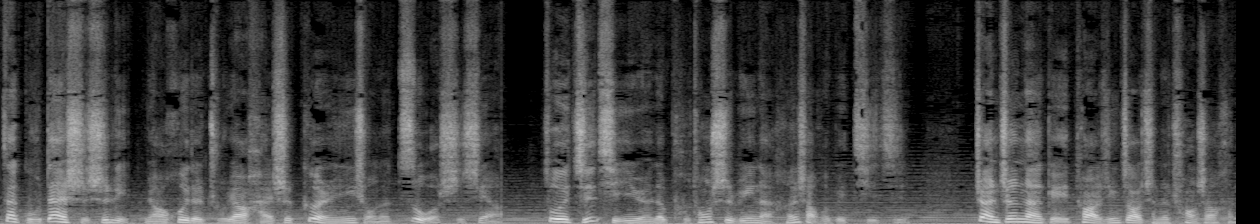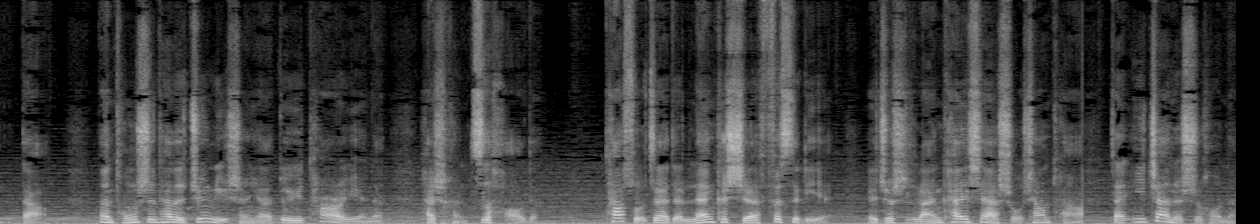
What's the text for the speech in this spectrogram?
在古代史诗里描绘的主要还是个人英雄的自我实现啊。作为集体一员的普通士兵呢，很少会被提及。战争呢，给托尔金造成的创伤很大，但同时他的军旅生涯对于他而言呢，还是很自豪的。他所在的 Lancashire Fusilier，也就是兰开夏手枪团啊，在一战的时候呢，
